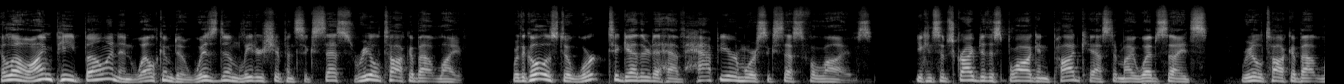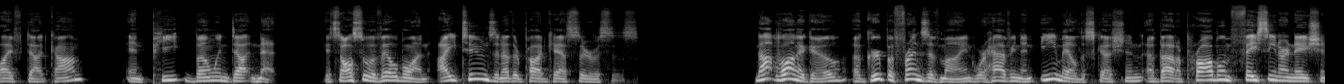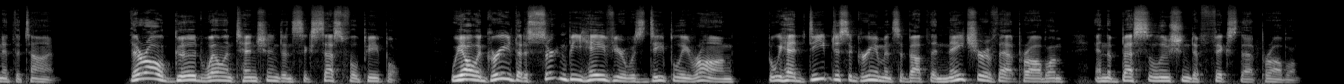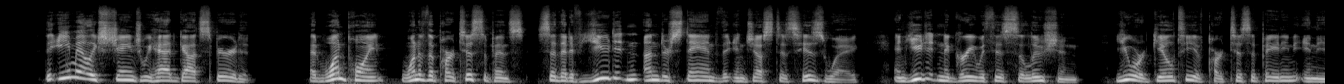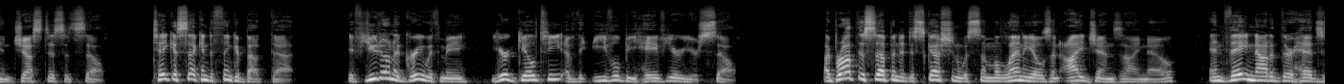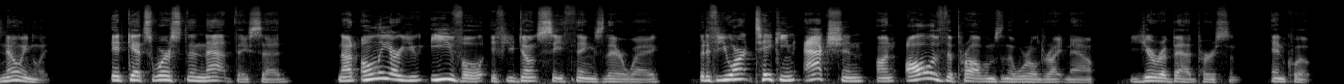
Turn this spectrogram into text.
Hello, I'm Pete Bowen, and welcome to Wisdom, Leadership, and Success Real Talk About Life, where the goal is to work together to have happier, more successful lives. You can subscribe to this blog and podcast at my websites, realtalkaboutlife.com and petebowen.net. It's also available on iTunes and other podcast services. Not long ago, a group of friends of mine were having an email discussion about a problem facing our nation at the time. They're all good, well intentioned, and successful people. We all agreed that a certain behavior was deeply wrong, but we had deep disagreements about the nature of that problem and the best solution to fix that problem. The email exchange we had got spirited. At one point, one of the participants said that if you didn't understand the injustice his way and you didn't agree with his solution, you were guilty of participating in the injustice itself. Take a second to think about that. If you don't agree with me, you're guilty of the evil behavior yourself. I brought this up in a discussion with some millennials and iGens I know, and they nodded their heads knowingly. It gets worse than that, they said. Not only are you evil if you don't see things their way, but if you aren't taking action on all of the problems in the world right now, you're a bad person. End quote.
